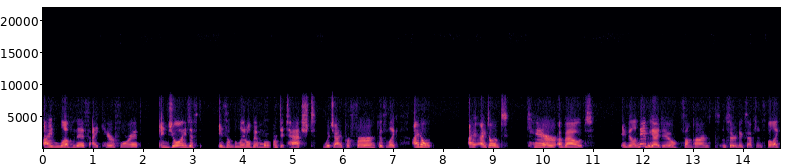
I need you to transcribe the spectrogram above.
I love this, I care for it. And joy just is a little bit more detached, which I prefer because like I don't I I don't care about a villain. Maybe I do sometimes in certain exceptions, but like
